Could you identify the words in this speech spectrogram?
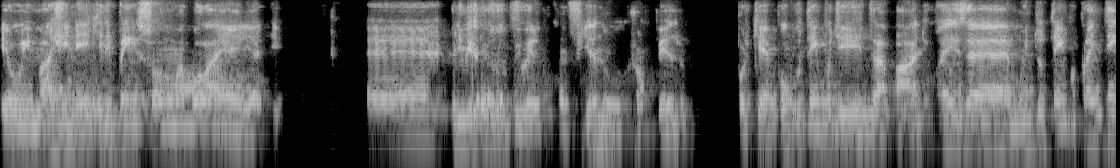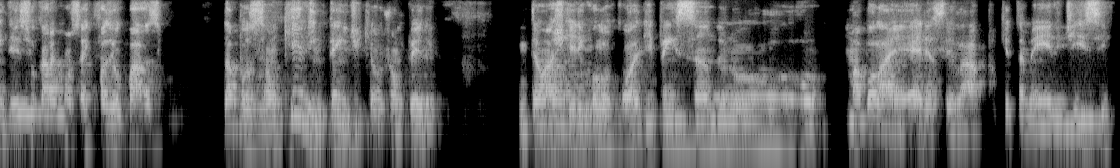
eu imaginei que ele pensou numa bola aérea ali. É, primeiro, óbvio, ele não confia no João Pedro, porque é pouco tempo de trabalho, mas é muito tempo para entender se o cara consegue fazer o básico da posição que ele entende, que é o João Pedro. Então, acho que ele colocou ali pensando no uma bola aérea, sei lá, porque também ele disse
